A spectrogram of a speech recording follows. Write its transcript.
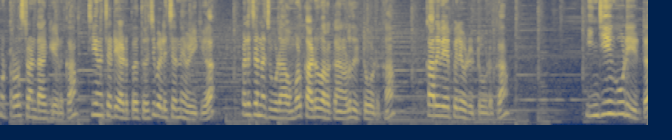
മുട്ട റോസ്റ്റ് ഉണ്ടാക്കിയെടുക്കാം. ചീനച്ചട്ടി അടുപ്പത്ത് വെച്ച് വെളിച്ചെണ്ണ ഒഴിക്കുക. വെളിച്ചെണ്ണ ചൂടാകുമ്പോൾ കടു വറക്കാനുള്ളത് ഇട്ട് കൊടുക്കാം. കറിവേപ്പിലയോട് ഇട്ട് കൊടുക്കാം. ഇഞ്ചിയും കൂടി ഇട്ട്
